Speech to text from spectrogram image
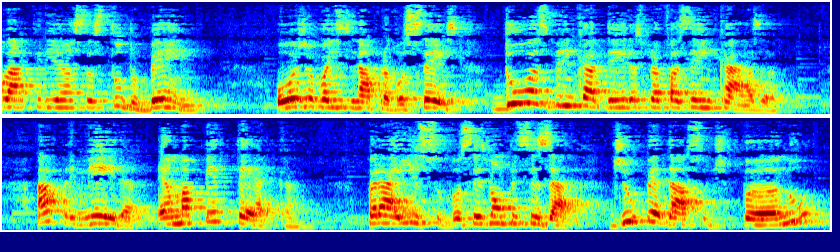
Olá, crianças, tudo bem? Hoje eu vou ensinar para vocês duas brincadeiras para fazer em casa. A primeira é uma peteca. Para isso, vocês vão precisar de um pedaço de pano,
